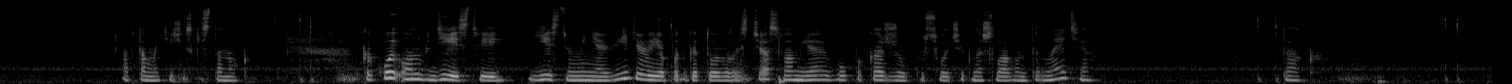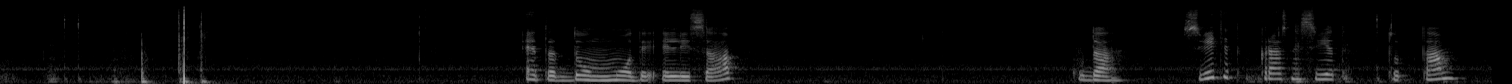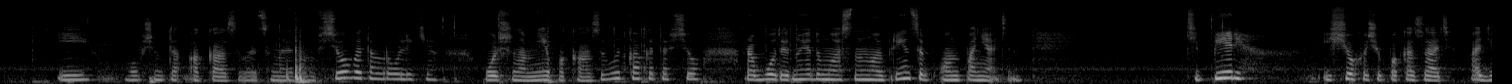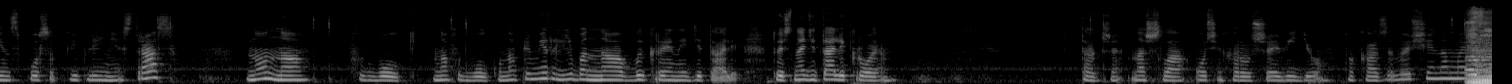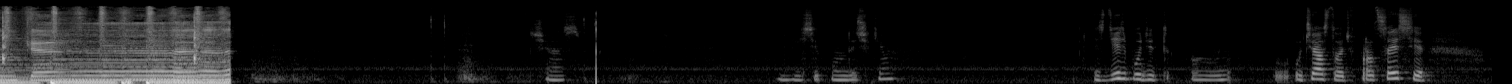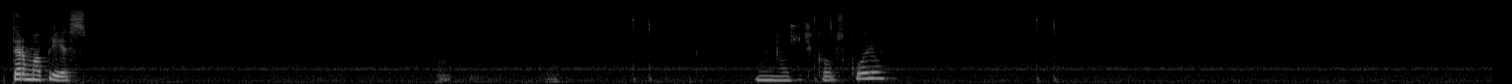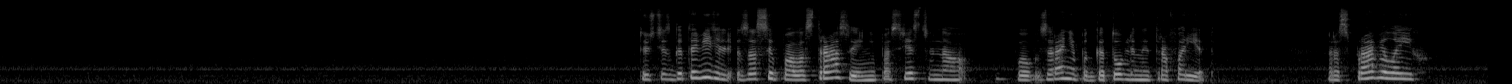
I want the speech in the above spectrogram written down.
автоматический станок. Какой он в действии? Есть у меня видео, я подготовила. Сейчас вам я его покажу. Кусочек нашла в интернете. Так. Это дом моды Элиса Куда светит красный свет, то там и, в общем-то, оказывается на этом все в этом ролике. Больше нам не показывают, как это все работает, но я думаю, основной принцип, он понятен. Теперь еще хочу показать один способ крепления страз, но на футболке, на футболку, например, либо на выкроенные детали, то есть на детали кроя. Также нашла очень хорошее видео, показывающее нам это. Сейчас. Две секундочки. Здесь будет э, участвовать в процессе термопресс. Немножечко ускорю. То есть изготовитель засыпал стразы непосредственно в заранее подготовленный трафарет. Расправила их,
